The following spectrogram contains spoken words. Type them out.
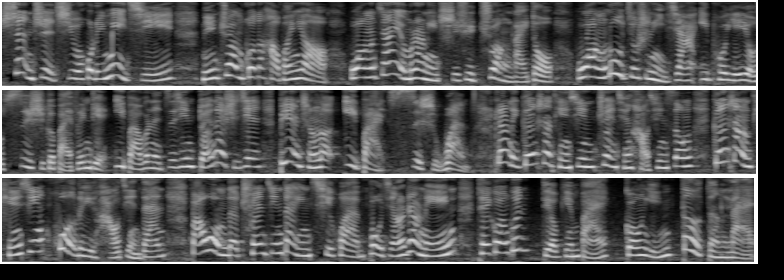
甚至七月获利秘籍，您赚不够的好朋友，网家有没有让你持续赚来的？网路就是你家，一波也有四十个百分点，一百万的资金，短短时间变成了一百四十万，让你跟上甜心赚钱好轻松，跟上甜心获利好简单。把我们的穿金戴银气换，不仅要让您推冠军丢金白，公赢豆等来，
